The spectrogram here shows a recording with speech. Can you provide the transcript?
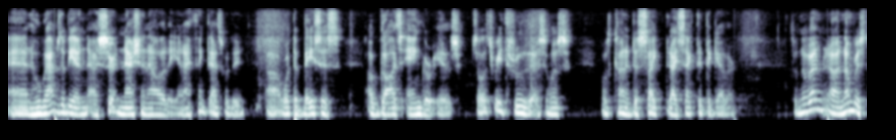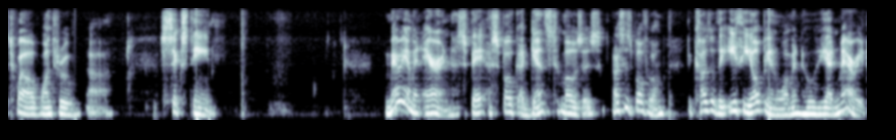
and who happens to be a, a certain nationality. And I think that's what the uh, what the basis of God's anger is. So let's read through this and let's let's kind of dissect, dissect it together. So November, uh, Numbers 12, 1 through uh, 16. Miriam and Aaron sp- spoke against Moses, this is both of them, because of the Ethiopian woman who he had married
